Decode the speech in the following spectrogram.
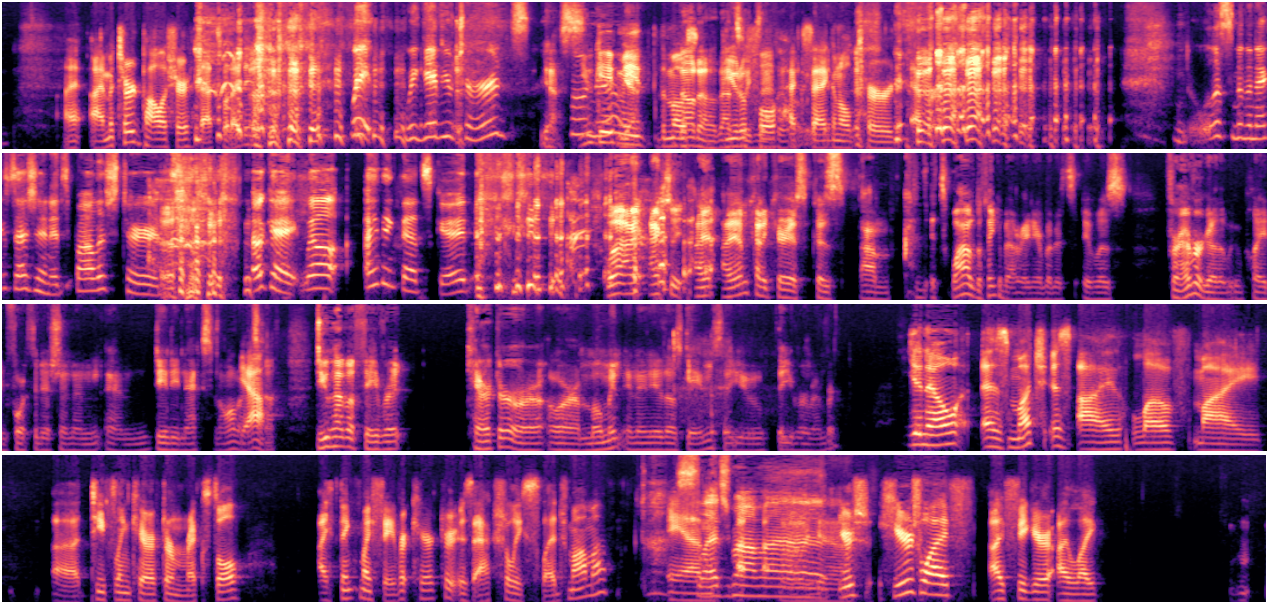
I, I'm a turd polisher. That's what I do. Wait, we gave you turds? yes. Oh, you gave me Yeah. the most no, that's beautiful exactly what we did. hexagonal turd ever. Listen to the next session. It's polished turds. Okay, well, I think that's good. well, I actually I, I am kind of curious because um it's wild to think about Rainier, but it's it was forever ago that we played fourth edition and and D and D next and all that Yeah. stuff. Do you have a favorite character or or a moment in any of those games that you that you remember? You know, as much as I love my uh, tiefling character Mrixel, I think my favorite character is actually Sledge Mama. And Sledge I- Mama. Uh, yeah. Here's here's why I, f- I figure I like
